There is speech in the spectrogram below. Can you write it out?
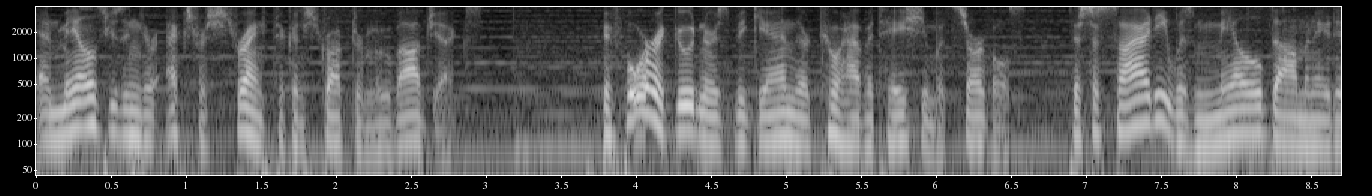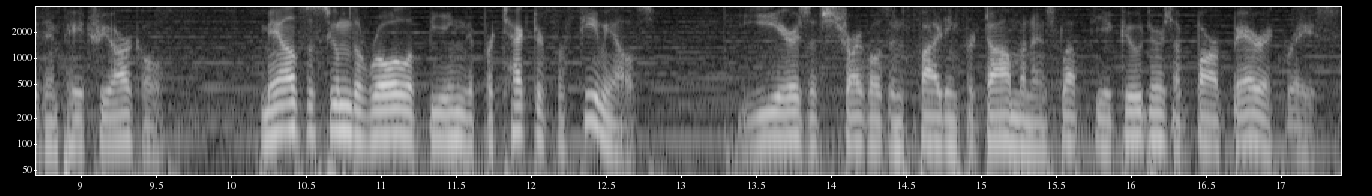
and males using their extra strength to construct or move objects. Before Agudners began their cohabitation with Sergals, their society was male-dominated and patriarchal. Males assumed the role of being the protector for females. Years of struggles and fighting for dominance left the Agudners a barbaric race.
